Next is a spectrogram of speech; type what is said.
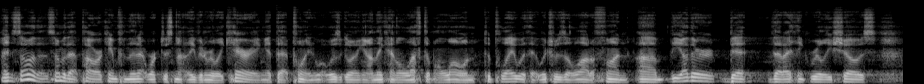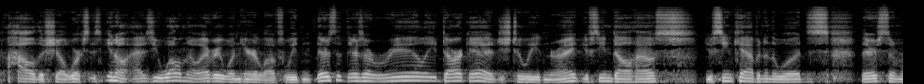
And some of the, some of that power came from the network just not even really caring at that point what was going on. They kind of left him alone to play with it, which was a lot of fun. Um, the other bit that I think really shows how the show works is, you know, as you well know, everyone here loves Whedon. There's a, there's a really dark edge to Whedon, right? You've seen Dollhouse, you've seen Cabin in the Woods. There's some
